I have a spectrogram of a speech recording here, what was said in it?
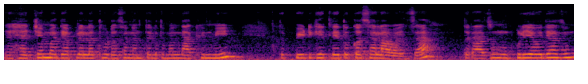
तर ह्याच्यामध्ये आपल्याला थोडंसं नंतर तुम्हाला दाखवेन मी. तो पीठ घेतले तो कसा लावायचा. तर अजून उकळी येऊ द्या अजून.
